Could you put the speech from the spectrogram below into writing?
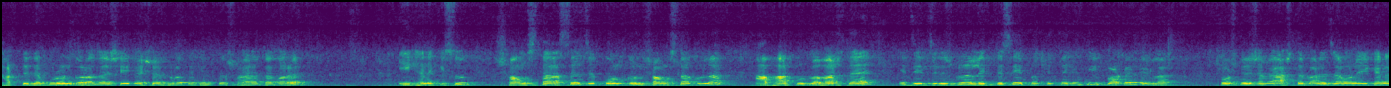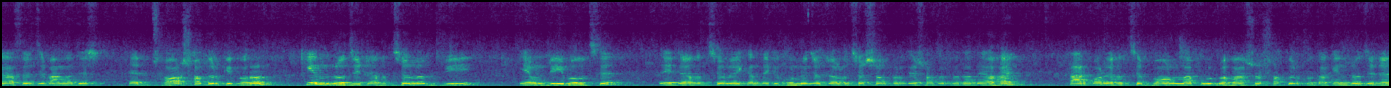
ঘাটতিটা পূরণ করা যায়, সেই বিষয়গুলোতে কিন্তু সহায়তা করে। এইখানে কিছু সংস্থা আছে যে কোন কোন সংস্থাগুলো আবহাওয়ার পূর্বাভাস দেয়। এই যে জিনিসগুলো লিখতেছি, এই প্রত্যেকটা কিন্তু ইম্পর্টেন্ট এগুলো প্রশ্ন হিসাবে আসতে পারে। যেমন এইখানে আছে যে বাংলাদেশ ঝড় সতর্কীকরণ কেন্দ্র, যেটা হচ্ছে হলো বি এমডি বলছে। এটা হচ্ছে হলো এখান থেকে ঘূর্ণিঝড় জলোচ্ছ্বাস সম্পর্কে সতর্কতা দেওয়া হয়। তারপরে হচ্ছে বন্যা পূর্বাভাস ও সতর্কতা কেন্দ্র, যেটা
